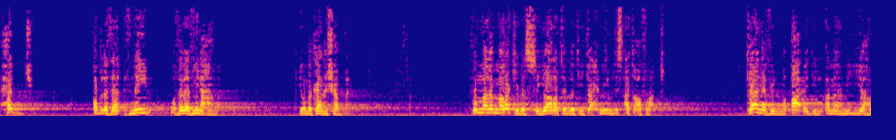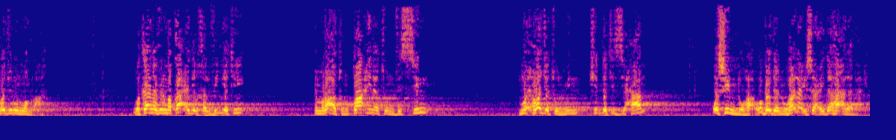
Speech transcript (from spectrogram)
حج قبل اثنين وثلاثين عاما يوم كان شابا. ثم لما ركب السيارة التي تحمل تسعة أفراد كان في المقاعد الأمامية رجل وامرأة. وكان في المقاعد الخلفية امرأة طاعنة في السن محرجة من شدة الزحام وسنها وبدنها لا يساعدها على ذلك.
